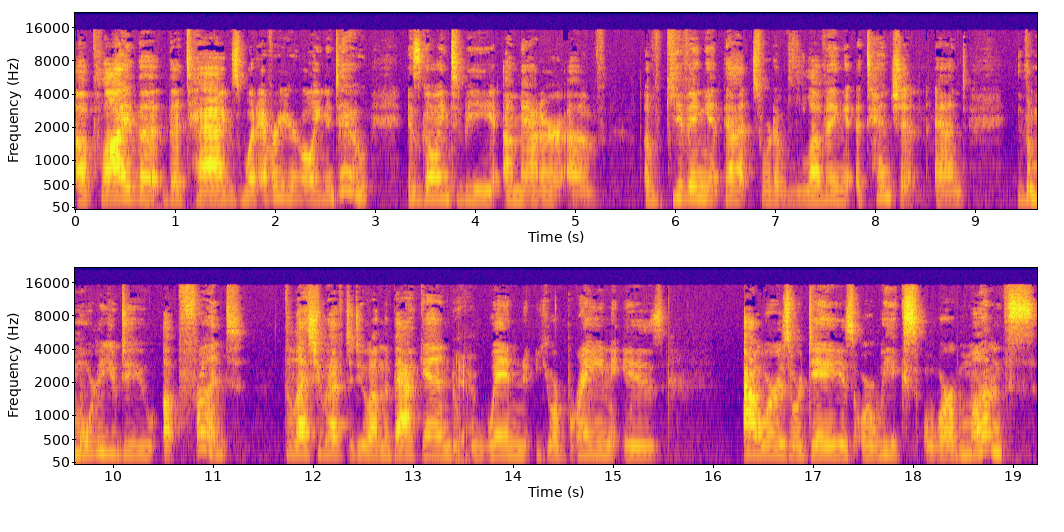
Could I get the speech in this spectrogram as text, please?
Apply the the tags. Whatever you're going to do is going to be a matter of of giving it that sort of loving attention. And the more you do up front, the less you have to do on the back end Yeah. when your brain is hours or days or weeks or months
